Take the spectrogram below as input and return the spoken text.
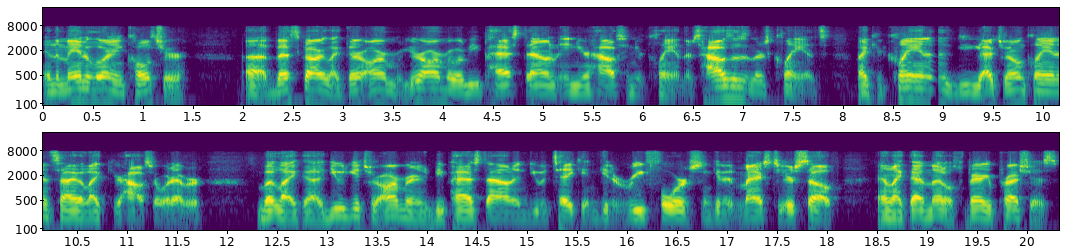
in the Mandalorian culture, uh, Beskar like their armor, your armor would be passed down in your house and your clan. There's houses and there's clans. Like your clan, you got your own clan inside of like your house or whatever. But like uh, you would get your armor and be passed down, and you would take it and get it reforged and get it matched to yourself. And like that metal's very precious.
